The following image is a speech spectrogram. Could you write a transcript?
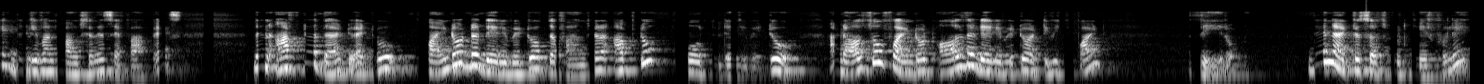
take the given function is f of x then after that you have to find out the derivative of the function up to fourth derivative. And also find out all the derivative at which point? 0 then I have to substitute carefully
